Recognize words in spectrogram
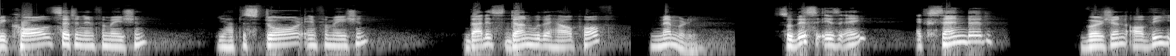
recall certain information you have to store information that is done the help of memory so this is a extended version of the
